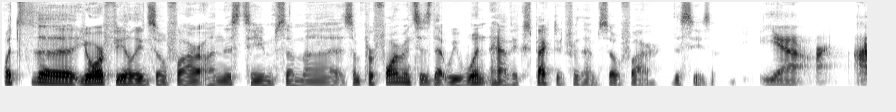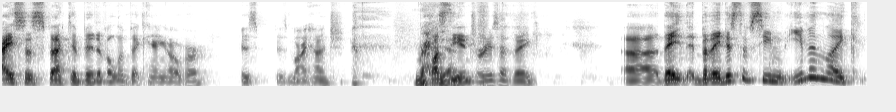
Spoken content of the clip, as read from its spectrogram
what's the your feeling so far on this team? Some uh, some performances that we wouldn't have expected for them so far this season. Yeah, I, I suspect a bit of Olympic hangover is is my hunch. Right, Plus yeah. the injuries, I think. Uh, they but they just have seemed even like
